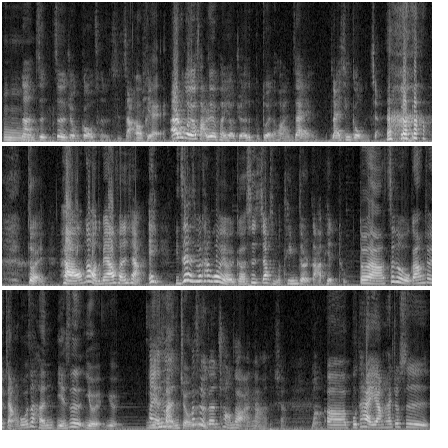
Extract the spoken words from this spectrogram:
嗯，那这这就构成是诈骗。而、啊、如果有法律的朋友觉得是不对的话，你再来信跟我们讲。对，好，那我这边要分享，哎、欸。你之前是不是看过有一个是叫什么 Tinder 大骗图？对啊，这个我刚刚就讲过，这很也是有有它也是蛮久的。它是有跟创造安娜很像吗？呃，不太一样，他就是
